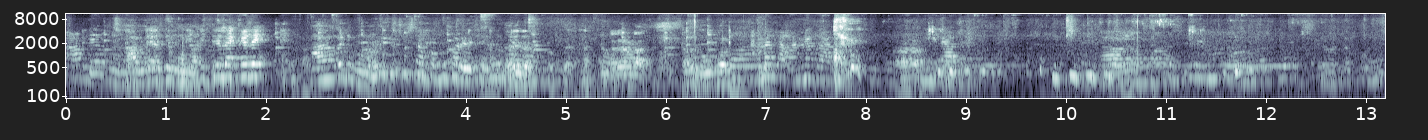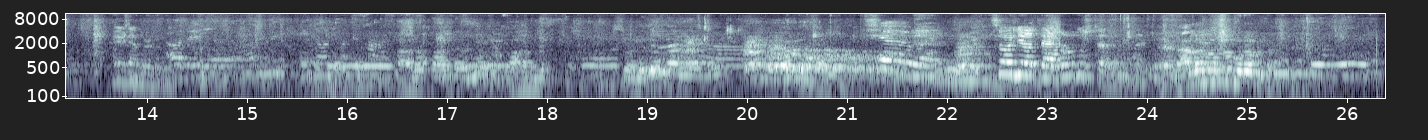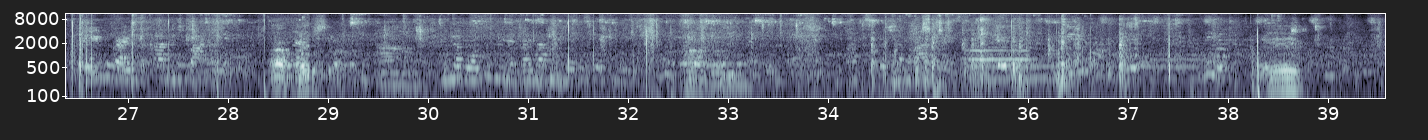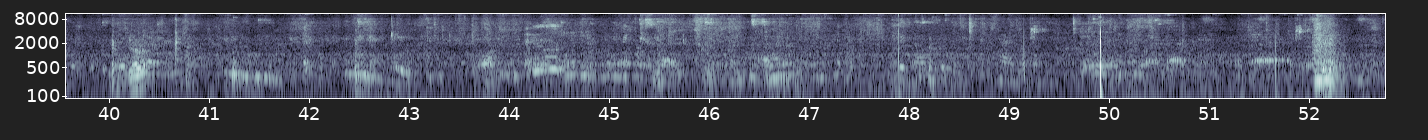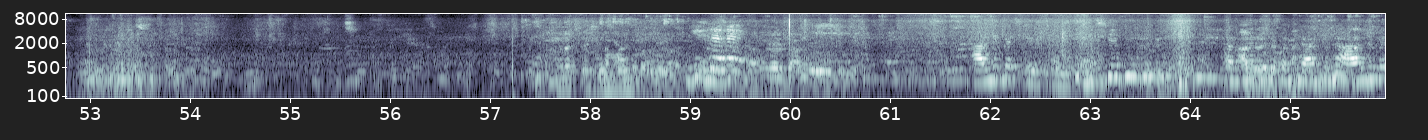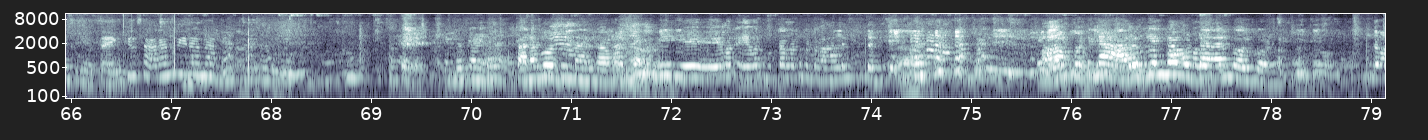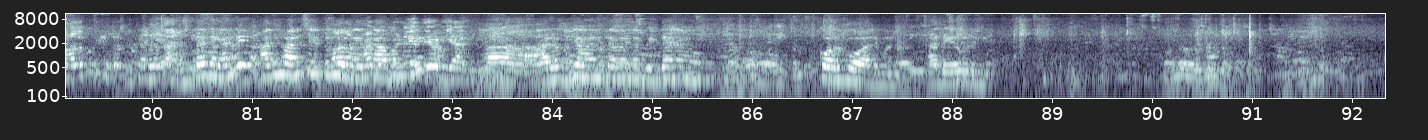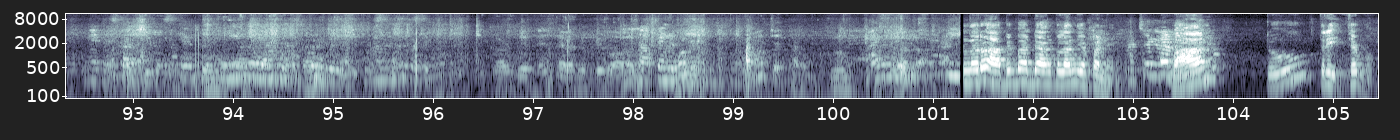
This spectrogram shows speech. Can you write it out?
all the best all the best thank you sir అని మీరు ఎందుకంటే కనబోతున్నారు కాబట్టి మీకు ఎవరు ఎవరు పుట్టాలనుకుంటే వాళ్ళే పుట్టండి ఎవరు పుట్టినా ఆరోగ్యంగా పుట్టాలని కోరుకోండి. ఉంటుంది కానీ అది మన చేతుల్లో లేదు కాబట్టి ఆరోగ్యవంతమైన బిడ్డను కోరుకోవాలి మనం ఆ దేవుడిని. అందరూ హ్యాపీ బర్త్డే అంకుల్ అని చెప్పండి. వన్ టూ త్రీ చెప్పు.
